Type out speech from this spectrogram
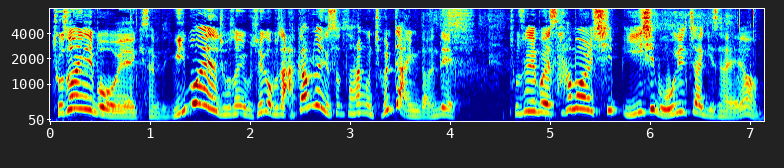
조선일보의 기사입니다. 이번에 조선일보 저희가 무슨 악감정이 있어서 하는 건 절대 아닙니다. 근데 조선일보의 3월 10, 25일자 기사예요.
